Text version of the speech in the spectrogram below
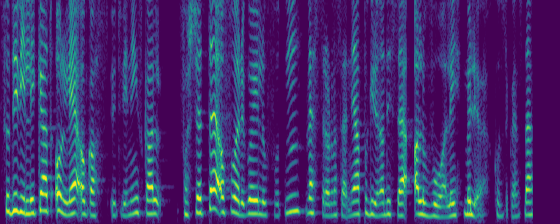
Så de vil ikke at olje- og gassutvinning skal fortsette å foregå i Lofoten, Vesterålen og Senja pga. disse alvorlige miljøkonsekvensene.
